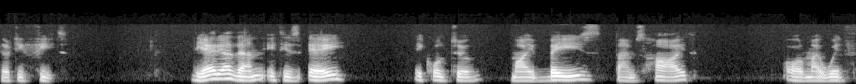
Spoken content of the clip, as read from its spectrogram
30 feet. The area then, it is A equal to my base times height or my width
